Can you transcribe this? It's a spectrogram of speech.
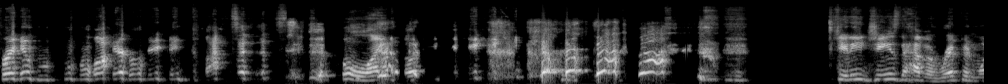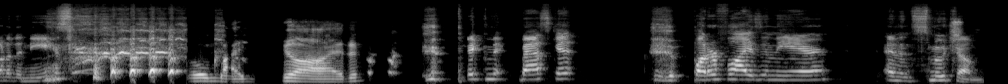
frame wire reading glasses. Light hoodie. Skinny jeans that have a rip in one of the knees. oh my God. Picnic basket. Butterflies in the air. And then Smoochum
